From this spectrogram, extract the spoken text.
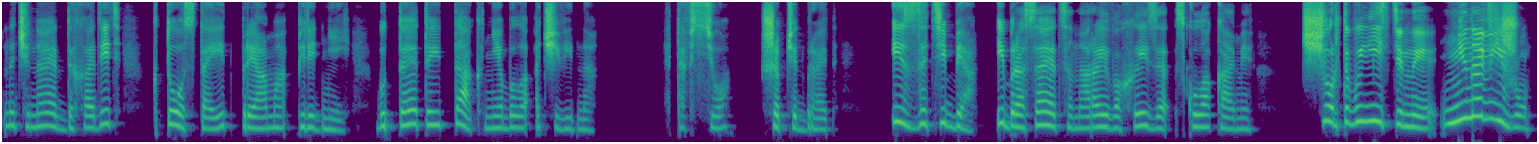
начинает доходить, кто стоит прямо перед ней, будто это и так не было очевидно. «Это все, шепчет Брайт. «Из-за тебя!» и бросается на Рейва Хейза с кулаками. «Чёртовы истинные! Ненавижу!»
